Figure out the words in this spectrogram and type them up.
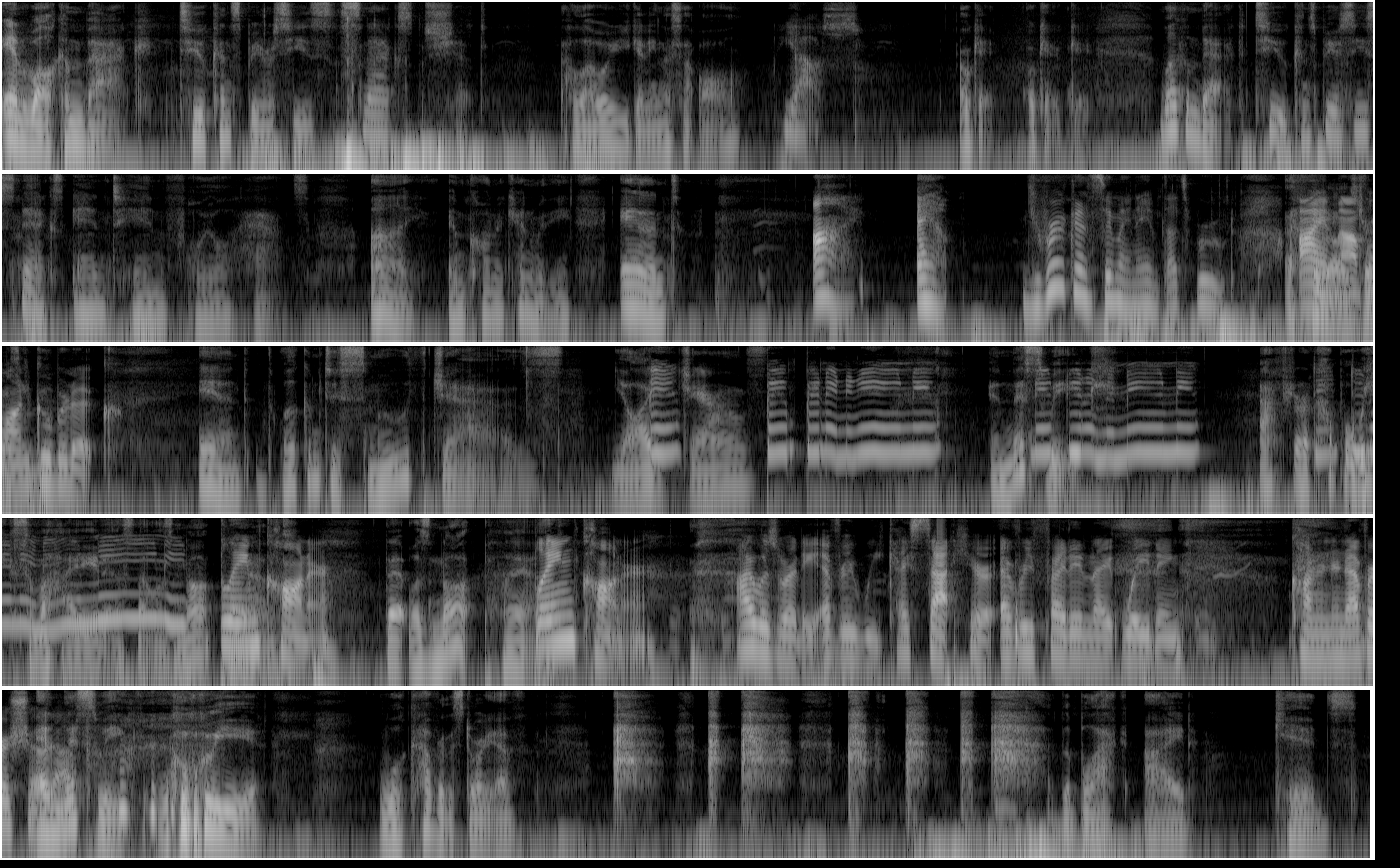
And welcome back to Conspiracies, Snacks, Shit. Hello, are you getting this at all? Yes. Okay, okay, okay. Welcome back to Conspiracies, Snacks, and Tinfoil Hats. I am Connor Kenworthy, and I am. You were gonna say my name. That's rude. I am know, I was trying to Avalon skip Gubernick. and welcome to Smooth Jazz. You like jazz? And this week, after a couple weeks of a hiatus that was not Blame planned, Connor. that was not planned. Blame Connor. I was ready every week. I sat here every Friday night waiting. Connor never showed And up. And this week, we will cover the story of the black eyed kids.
